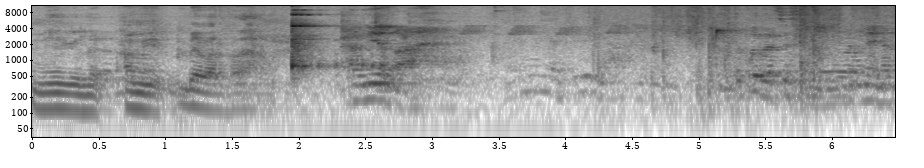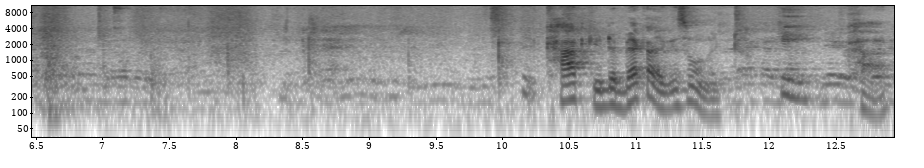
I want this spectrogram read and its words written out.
নিয়ে গেলে আমি ব্যবহার করা আমি না তো কই আছে নেই না খাট কি এটা বেকার হয়ে গেছে মনে একটু কি খাট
